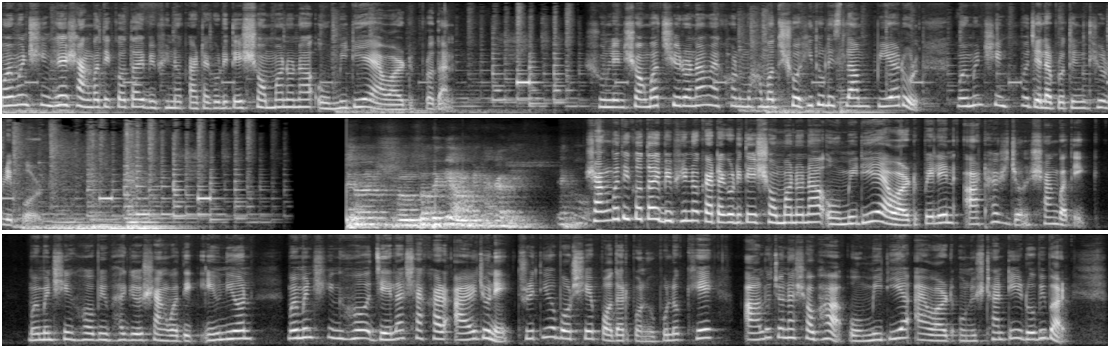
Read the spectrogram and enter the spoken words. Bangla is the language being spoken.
ময়মনসিংহে সাংবাদিকতায় বিভিন্ন ক্যাটাগরিতে সম্মাননা ও মিডিয়া অ্যাওয়ার্ড প্রদান। শুনলেন সংবাদ শিরোনাম এখন মোহাম্মদ শহীদুল ইসলাম পিয়ারুল, ময়মনসিংহ জেলা প্রতিনিধির রিপোর্ট। সাংবাদিকতায় বিভিন্ন ক্যাটাগরিতে সম্মাননা ও মিডিয়া অ্যাওয়ার্ড পেলেন আঠাশ জন সাংবাদিক। ময়মনসিংহ বিভাগীয় সাংবাদিক ইউনিয়ন, ময়মনসিংহ জেলা শাখার আয়োজনে তৃতীয় বর্ষে পদার্পণ উপলক্ষে আলোচনা সভা ও মিডিয়া অ্যাওয়ার্ড অনুষ্ঠানটি রবিবার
